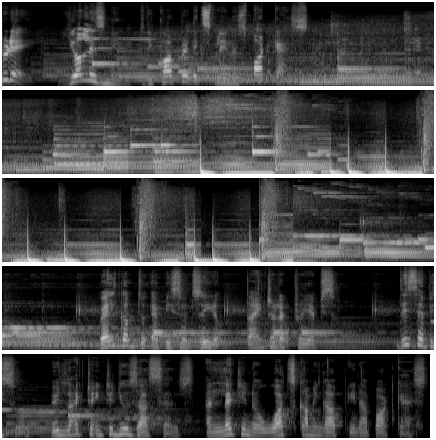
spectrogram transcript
Today, you're listening to the Corporate Explainers podcast. Welcome to episode 0, the introductory episode. This episode, we'd like to introduce ourselves and let you know what's coming up in our podcast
